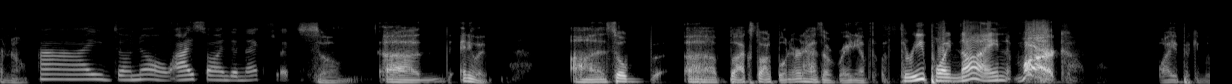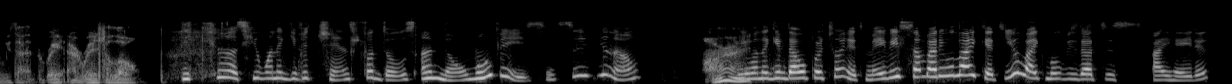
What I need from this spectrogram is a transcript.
or no? I don't know. I saw in the Netflix. So uh, anyway, uh, so uh, Blackstock Boneyard has a rating of 3.9. Mark, why are you picking movies that rate are rated low? Because he want to give a chance for those unknown movies. It's uh, you know All you want to give the opportunity. Maybe somebody will like it. You like movies that is I hate it,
